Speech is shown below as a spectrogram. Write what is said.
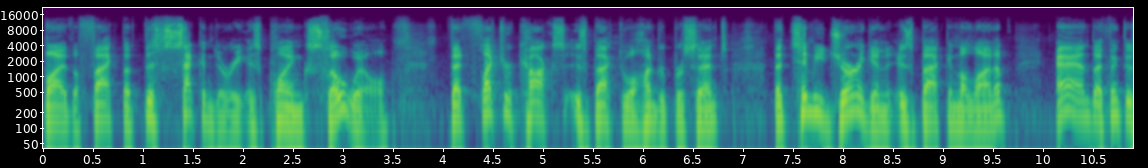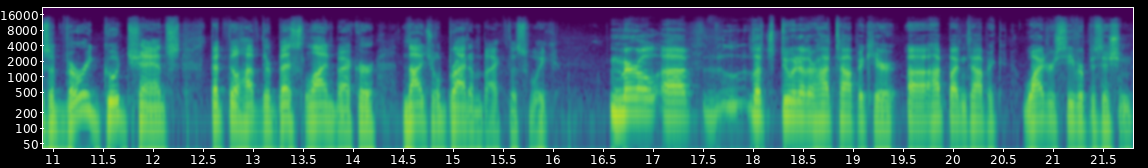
by the fact that this secondary is playing so well that Fletcher Cox is back to 100%, that Timmy Jernigan is back in the lineup, and I think there's a very good chance that they'll have their best linebacker, Nigel Bradham, back this week. Merrill, uh, let's do another hot topic here. Uh, hot button topic: wide receiver position.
